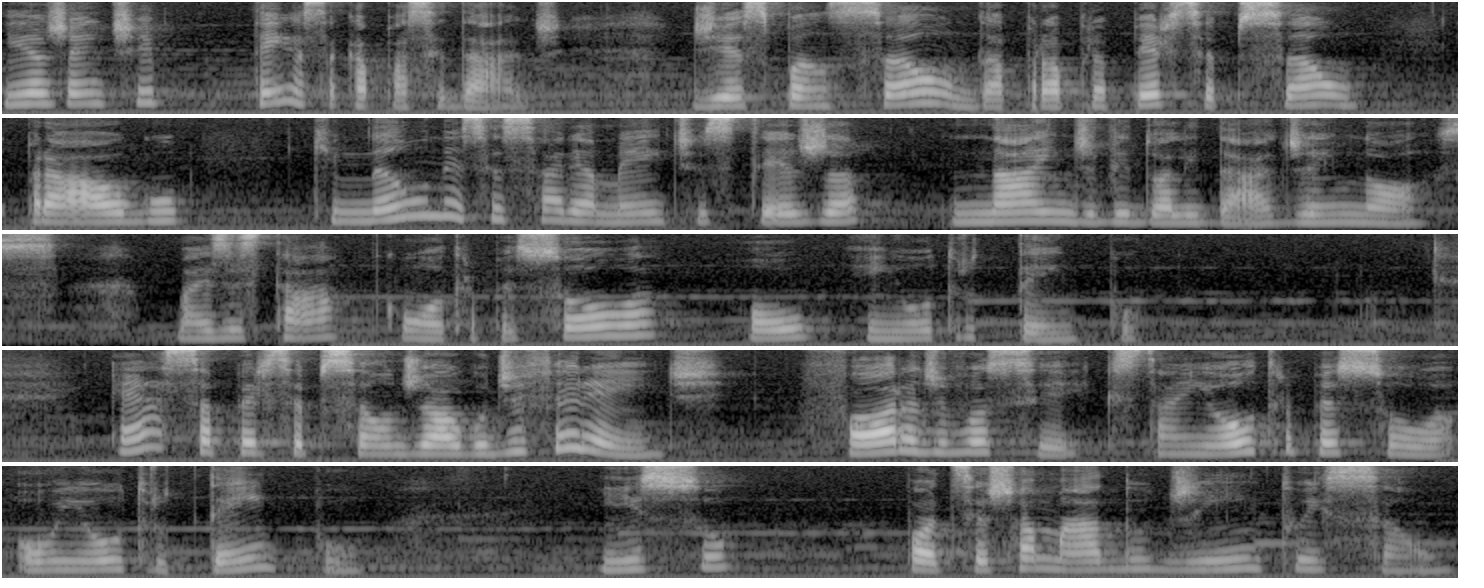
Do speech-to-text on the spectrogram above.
E a gente tem essa capacidade de expansão da própria percepção para algo que não necessariamente esteja na individualidade em nós, mas está com outra pessoa ou em outro tempo. Essa percepção de algo diferente, fora de você, que está em outra pessoa ou em outro tempo, isso pode ser chamado de intuição.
